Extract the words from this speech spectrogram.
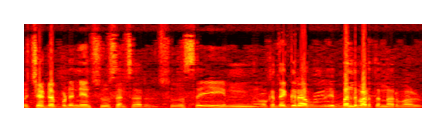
వచ్చేటప్పుడు నేను చూశాను సార్. చూసి ఒక దగ్గర ఇబ్బంది పడుతున్నారు వాళ్ళు.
